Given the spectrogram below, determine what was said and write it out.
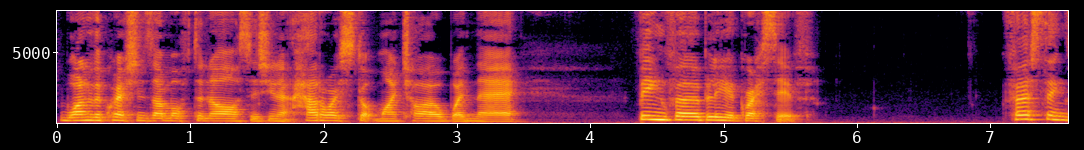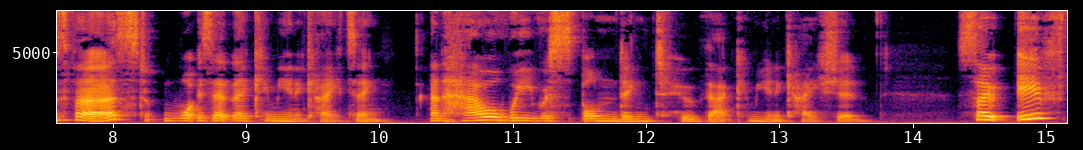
one of the questions I'm often asked is, you know, how do I stop my child when they're being verbally aggressive? First things first, what is it they're communicating? And how are we responding to that communication? So if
